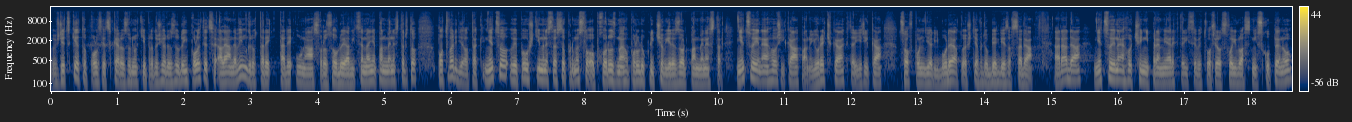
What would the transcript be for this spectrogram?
vždycky je to politické rozhodnutí, protože rozhodují politici, ale já nevím, kdo tady, tady u nás rozhoduje a víceméně pan minister to potvrdil. Tak něco vypouští ministerstvo průmyslu obchodu, z mého pohledu klíčový rezort pan minister. Něco jiného říká pan Jurečka, který říká, co v pondělí bude, a to ještě v době, kdy zasedá rada. Něco jiného činí premiér, který si vytvořil svoji vlastní skupinu,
